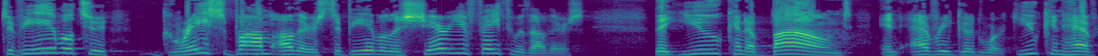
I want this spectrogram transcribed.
to be able to grace bomb others, to be able to share your faith with others, that you can abound in every good work. You can have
